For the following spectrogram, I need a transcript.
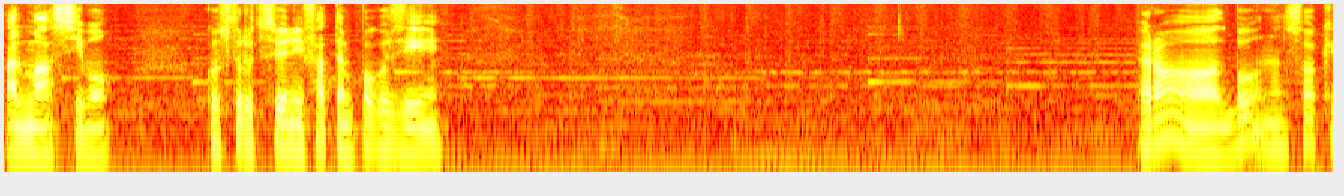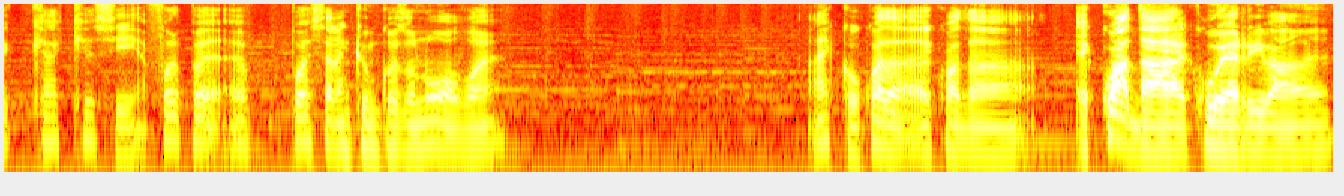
al massimo. Costruzioni fatte un po' così. Però, boh, non so che cacchio sia. For eh, può essere anche un coso nuovo, eh. Ah, ecco, qua da, qua da... È qua da cui arriva, eh.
